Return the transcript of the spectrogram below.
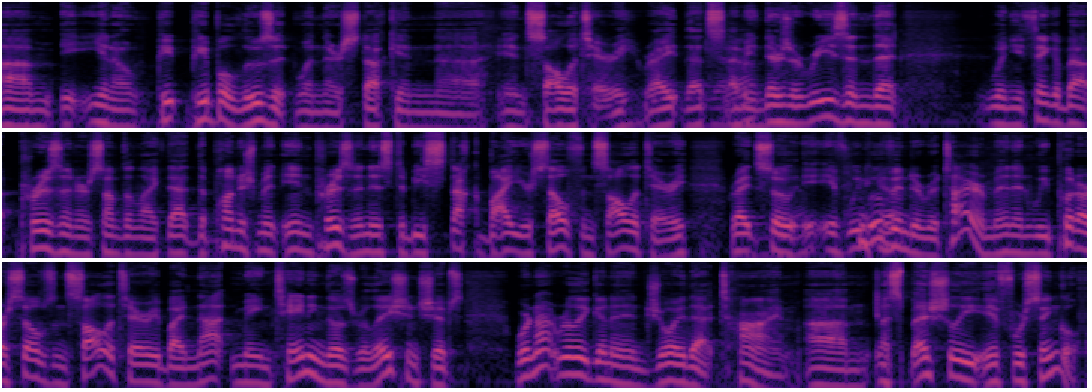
Um, you know, pe- people lose it when they're stuck in uh, in solitary, right? That's, yeah. I mean, there's a reason that when you think about prison or something like that, the punishment in prison is to be stuck by yourself in solitary, right? So yeah. if we move yeah. into retirement and we put ourselves in solitary by not maintaining those relationships, we're not really going to enjoy that time, um, especially if we're single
